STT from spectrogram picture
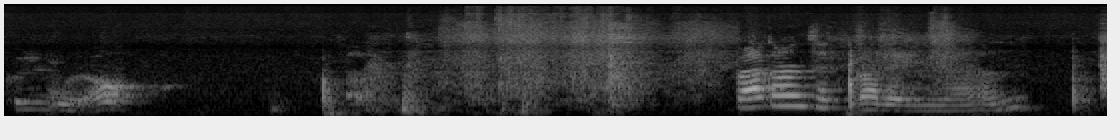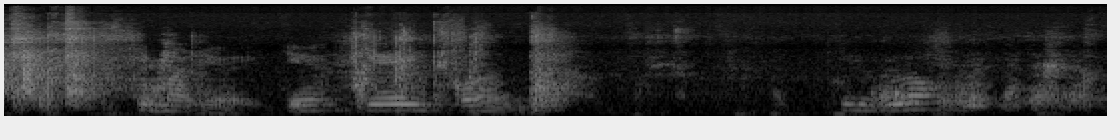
그리고요. 빨간 색깔에 있는 이 말이에요. 얘, 얘 이건 그리고요.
